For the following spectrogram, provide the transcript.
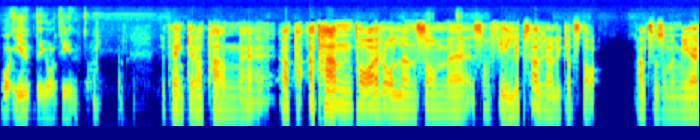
och inte gå till Inter. Du tänker att han, att, att han tar rollen som, som Philips aldrig har lyckats ta. Alltså som en mer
